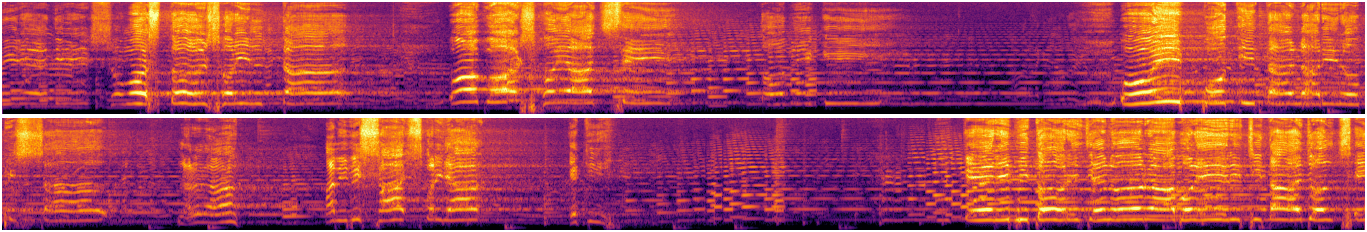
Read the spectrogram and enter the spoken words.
ধীরে ধীরে সমস্ত শরীরটা অবশ হয়ে আছে। তবে কি ওই পতিতা নারীর বিশ্বাস না আমি বিশ্বাস করি না। একটি এর ভিতর যেন রাবণের চিতা জ্বলছে।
